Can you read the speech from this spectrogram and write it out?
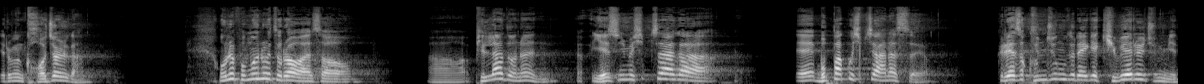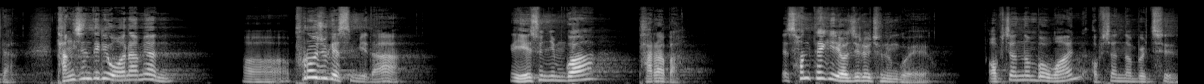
여러분, 거절감. 오늘 본문으로 돌아와서 어, 빌라도는 예수님을 십자가에 못 받고 싶지 않았어요. 그래서 군중들에게 기회를 줍니다. 당신들이 원하면 어, 풀어주겠습니다. 예수님과 바라바 선택의 여지를 주는 거예요. Option number one, option number two.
